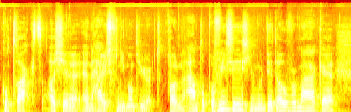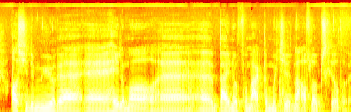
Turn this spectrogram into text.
contract als je een huis van iemand huurt. Gewoon een aantal provisies, je moet dit overmaken. Als je de muren eh, helemaal eh, eh, puinhoop van maakt, dan moet je het na afloop schilderen.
